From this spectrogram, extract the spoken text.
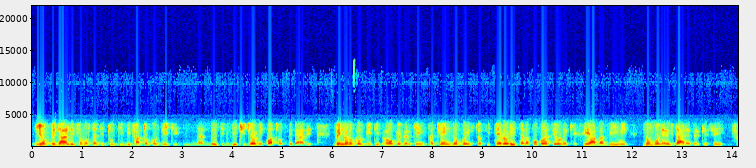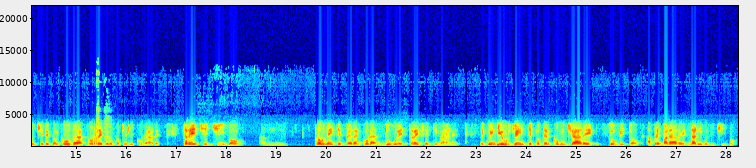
gli ospedali sono stati tutti di fatto colpiti. Negli ultimi dieci giorni quattro ospedali vengono colpiti proprio perché facendo questo si terrorizza la popolazione che se ha bambini non vuole restare perché se succede qualcosa vorrebbero poterli curare. Tre, c'è cibo um, probabilmente per ancora due, tre settimane e quindi è urgente poter cominciare subito a preparare l'arrivo di cibo.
